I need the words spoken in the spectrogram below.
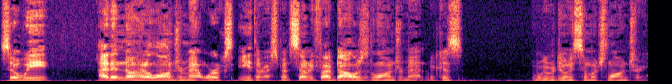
So we I didn't know how a laundromat works either. I spent $75 at the laundromat because we were doing so much laundry.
